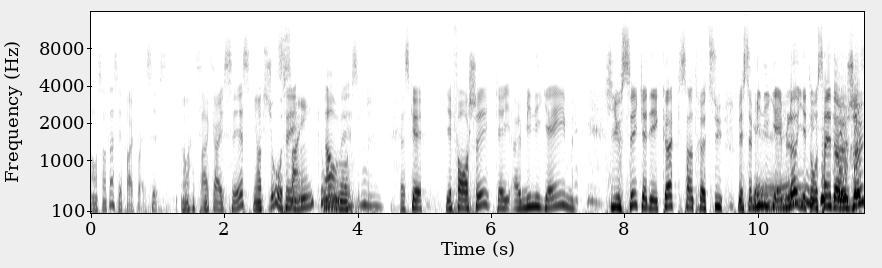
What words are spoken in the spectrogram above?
On s'entend, c'est Far Cry 6. Ouais, Far. Cry 6. Ils ont toujours au c'est- 5 Non, ou- mais parce que il est fâché qu'il y ait un minigame qui où c'est qu'il y a des coqs qui s'entretuent. Mais ce Euh, minigame-là, il est au sein d'un jeu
